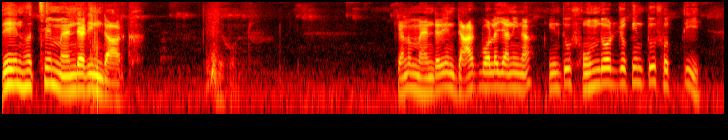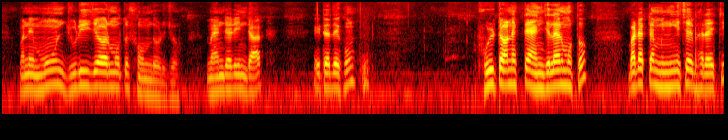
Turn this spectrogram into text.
দেন হচ্ছে ম্যান্ডারিন ডার্ক দেখুন, কেন ম্যান্ডারিন ডার্ক বলে জানি না, কিন্তু সৌন্দর্য কিন্তু সত্যি মানে মন জুড়িয়ে যাওয়ার মতো সৌন্দর্য। ম্যান্ডারিন ডার্ক এটা দেখুন, ফুলটা অনেকটা অ্যাঞ্জেলার মতো বাট একটা মিনিয়েচার ভ্যারাইটি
